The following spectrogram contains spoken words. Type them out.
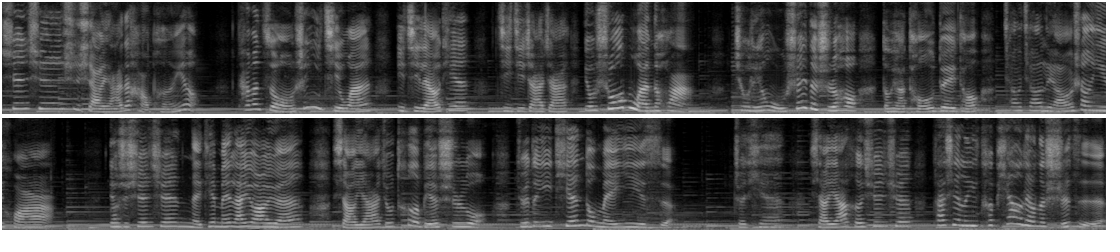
轩轩是小牙的好朋友，他们总是一起玩，一起聊天，叽叽喳喳有说不完的话，就连午睡的时候都要头对头悄悄聊上一会儿。要是轩轩哪天没来幼儿园，小牙就特别失落，觉得一天都没意思。这天，小牙和轩轩发现了一颗漂亮的石子，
